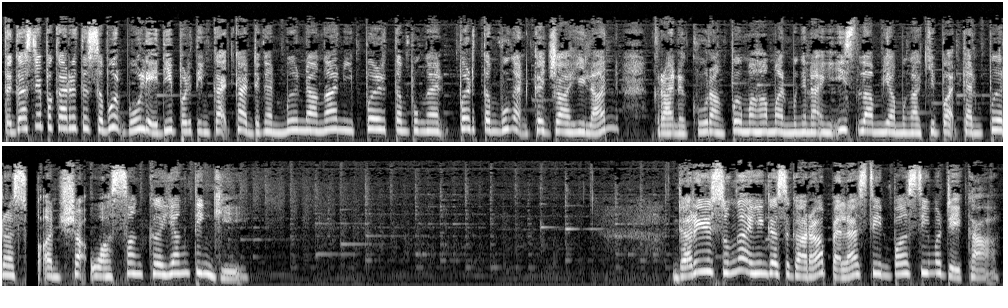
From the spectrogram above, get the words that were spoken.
Tegasnya perkara tersebut boleh dipertingkatkan dengan menangani pertembungan pertembungan kejahilan kerana kurang pemahaman mengenai Islam yang mengakibatkan perasaan syakwah sangka yang tinggi. Dari sungai hingga segara, Palestin pasti merdeka.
